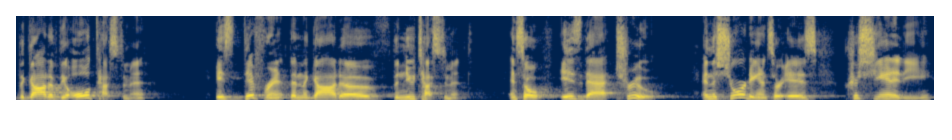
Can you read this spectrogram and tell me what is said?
the God of the Old Testament is different than the God of the New Testament. And so, is that true? And the short answer is Christianity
